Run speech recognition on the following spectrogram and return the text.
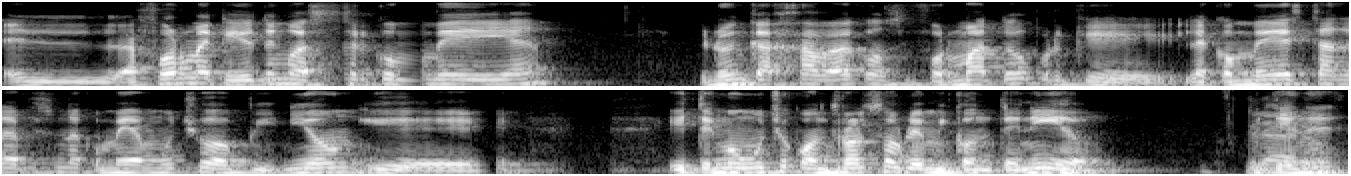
la forma que yo tengo de hacer comedia no encajaba con su formato porque la comedia stand-up es una comedia mucho de opinión y, y tengo mucho control sobre mi contenido. ¿Me entiendes?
